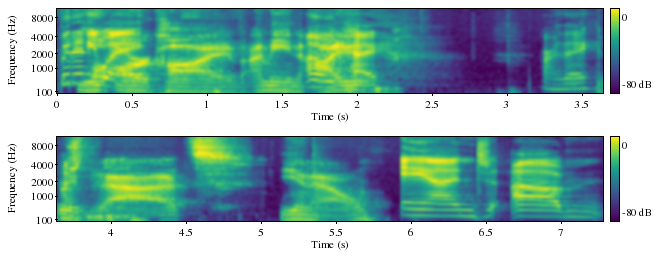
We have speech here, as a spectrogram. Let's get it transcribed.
But anyway, well, archive. I mean, okay. I, are they? There's that, you know. And um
